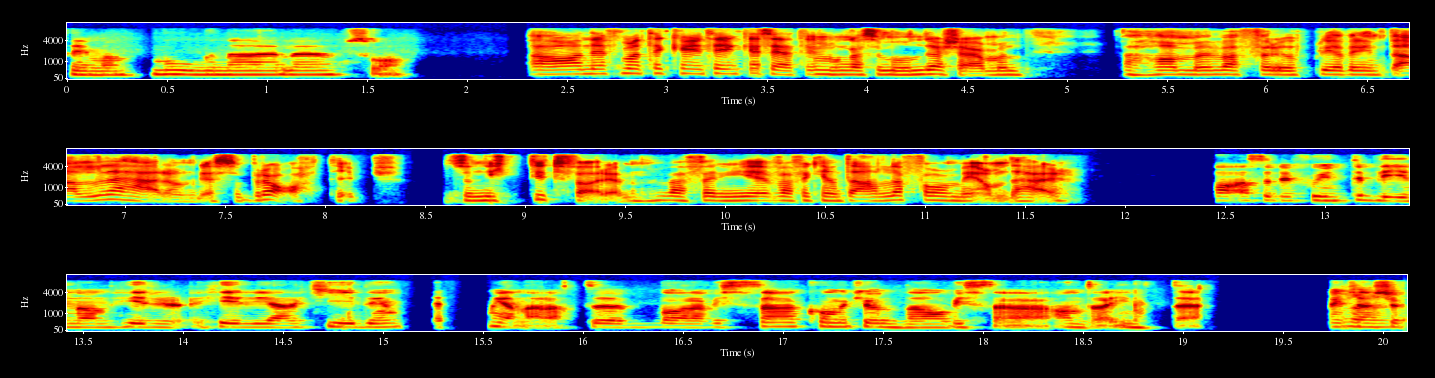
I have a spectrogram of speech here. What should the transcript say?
säger man, mogna eller så. Ja, nej, för man kan ju tänka sig att det är många som undrar så här, men, aha, men varför upplever inte alla det här om det är så bra, typ? så nyttigt för en? Varför, varför kan inte alla få vara med om det här? Ja, alltså det får inte bli någon hier hierarki. Det är inte jag menar att eh, bara vissa kommer kunna och vissa andra inte. Men mm. kanske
